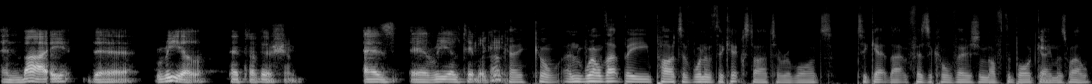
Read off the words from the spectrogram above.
and buy the real Tetra version as a real table game. Okay, cool. And will that be part of one of the Kickstarter rewards to get that physical version of the board game as well?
